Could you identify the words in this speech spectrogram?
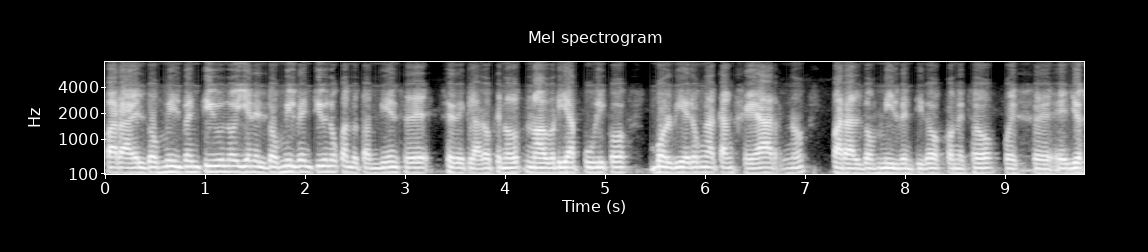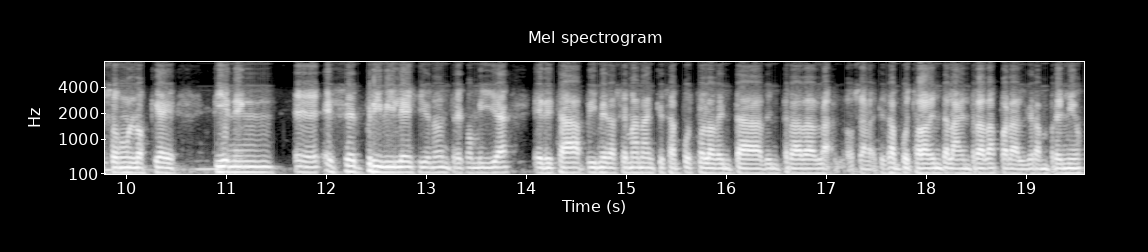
para el 2021 y en el 2021 cuando también se, se declaró que no, no, habría público volvieron a canjear ¿no? para el 2022. Con esto pues eh, ellos son los que tienen eh, ese privilegio, ¿no? entre comillas, en esta primera semana en que se han puesto a la venta de entradas, o sea, que se han puesto a la venta las entradas para el Gran Premio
